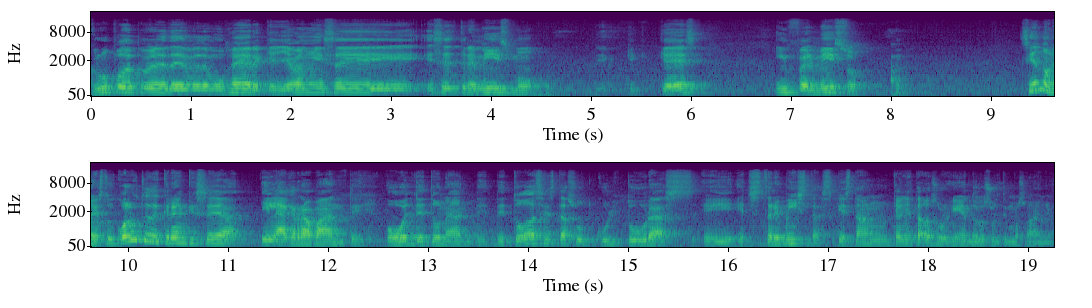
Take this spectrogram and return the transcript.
grupos de, de- de mujeres que llevan ese, ese extremismo que, que es enfermizo. Siendo honesto, ¿cuál ustedes creen que sea el agravante o el detonante de todas estas subculturas eh, extremistas que, están, que han estado surgiendo en los últimos años?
